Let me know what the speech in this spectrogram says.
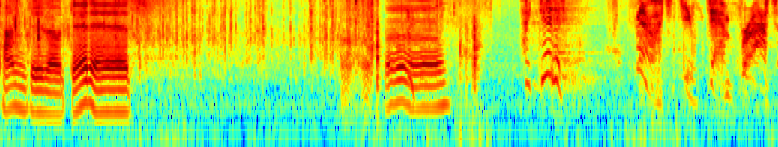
Tanjiro did it. Uh, I did it. Ah, you damn brat!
